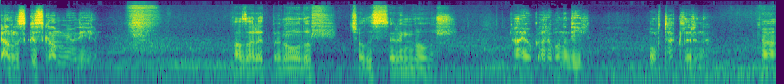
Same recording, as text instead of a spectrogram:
Yalnız kıskanmıyor değilim. Nazar etme ne olur, çalış senin de olur. Ha yok arabanı değil. Ortaklarını. Ha.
